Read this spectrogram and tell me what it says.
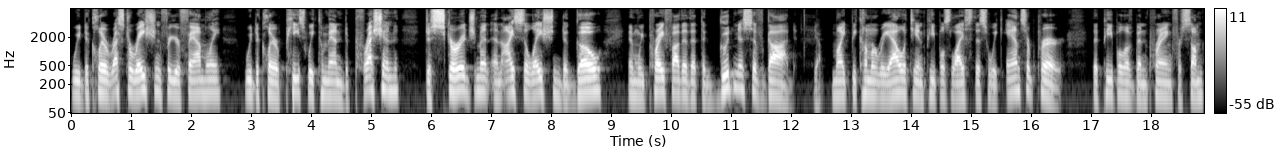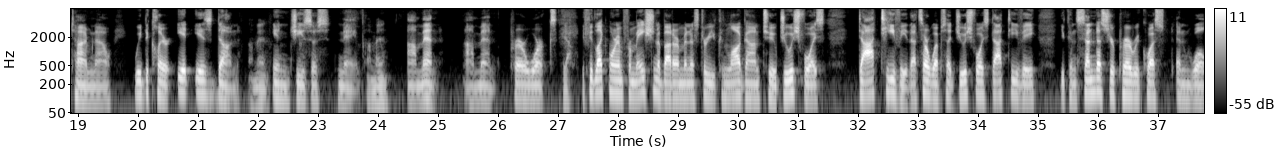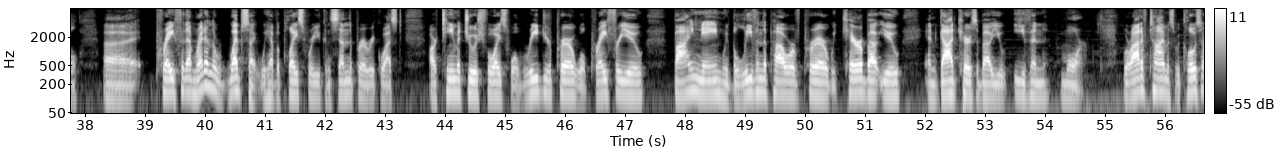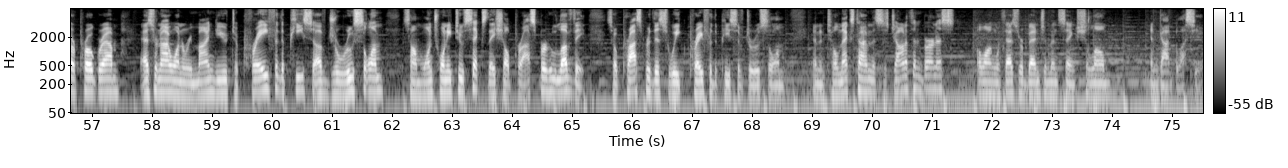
We declare restoration for your family. We declare peace. We command depression, discouragement, and isolation to go. And we pray, Father, that the goodness of God Yeah. might become a reality in people's lives this week. Answer prayer that people have been praying for some time now. We declare it is done Amen. in Jesus' name. Amen. Amen. Amen. Prayer works. Yeah. If you'd like more information about our ministry, you can log on to jewishvoice.tv. That's our website, jewishvoice.tv. You can send us your prayer request and we'll uh, pray for them. Right on the website, we have a place where you can send the prayer request. Our team at Jewish Voice will read your prayer, we'll pray for you by name. We believe in the power of prayer. We care about you, and God cares about you even more. We're out of time as we close our program. Ezra and I want to remind you to pray for the peace of Jerusalem. Psalm 122 6, they shall prosper who love thee. So prosper this week. Pray for the peace of Jerusalem. And until next time, this is Jonathan Bernis along with Ezra Benjamin saying shalom and God bless you.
